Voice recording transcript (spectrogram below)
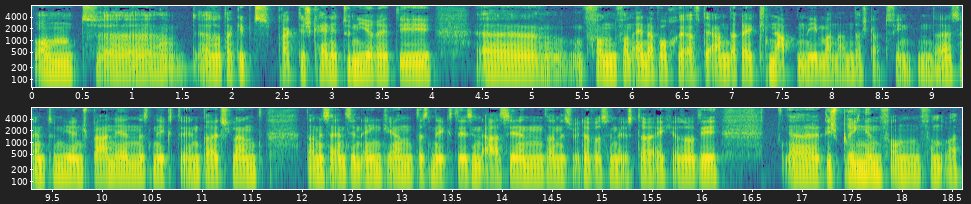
und äh, also da gibt's praktisch keine Turniere, die äh, von, von einer Woche auf die andere knapp nebeneinander stattfinden. Da ist ein Turnier in Spanien, das nächste in Deutschland, dann ist eins in England, das nächste ist in Asien, dann ist wieder was in Österreich. Also die, äh, die springen von, von Ort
